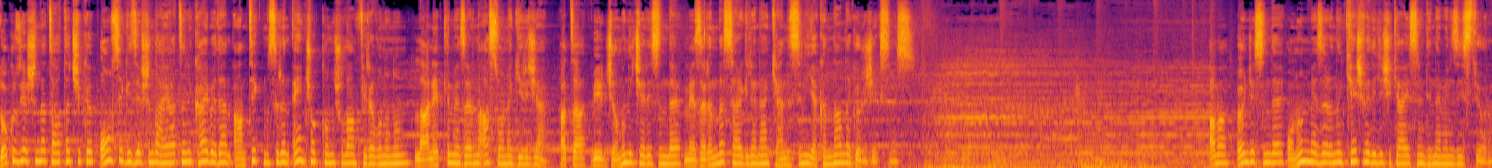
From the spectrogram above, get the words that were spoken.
9 yaşında tahta çıkıp 18 yaşında hayatını kaybeden Antik Mısır'ın en çok konuşulan firavununun lanetli mezarına az sonra gireceğim. Hatta bir camın içerisinde mezarında sergilenen kendisini yakından da göreceksiniz. Ama öncesinde onun mezarının keşfediliş hikayesini dinlemenizi istiyorum.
